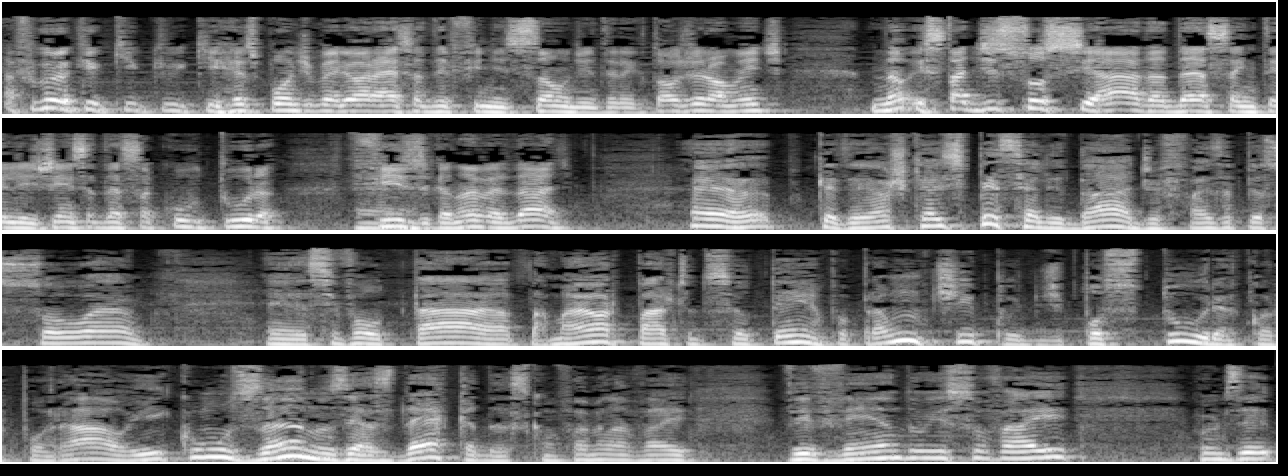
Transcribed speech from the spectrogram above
a figura que, que, que responde melhor a essa definição de intelectual geralmente não está dissociada dessa inteligência, dessa cultura é. física, não é verdade? É, quer dizer, eu acho que a especialidade faz a pessoa é, se voltar a maior parte do seu tempo para um tipo de postura corporal e com os anos e as décadas, conforme ela vai vivendo, isso vai vamos dizer,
